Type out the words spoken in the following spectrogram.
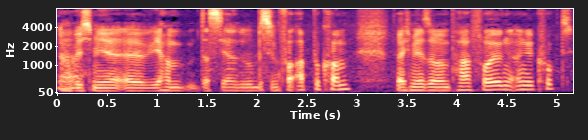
Ja. Habe ich mir, äh, wir haben das ja so ein bisschen vorab bekommen. Da habe ich mir so ein paar Folgen angeguckt.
